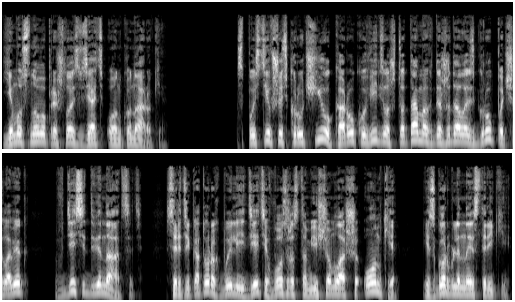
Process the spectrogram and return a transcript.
ему снова пришлось взять онку на руки. Спустившись к ручью, Карук увидел, что там их дожидалась группа человек в 10-12, среди которых были и дети возрастом еще младше онки и сгорбленные старики.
